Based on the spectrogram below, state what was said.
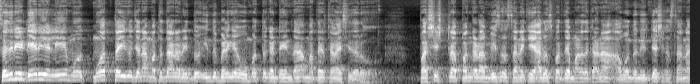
ಸದರಿ ಡೇರಿಯಲ್ಲಿ ಮೂವತ್ತೈದು ಜನ ಮತದಾರರಿದ್ದು ಇಂದು ಬೆಳಗ್ಗೆ ಒಂಬತ್ತು ಗಂಟೆಯಿಂದ ಮತ ಚಲಾಯಿಸಿದರು. ಪರಿಶಿಷ್ಟ ಪಂಗಡ ಮೀಸಲು ಸ್ಥಾನಕ್ಕೆ ಯಾರೂ ಸ್ಪರ್ಧೆ ಮಾಡದ ಕಾರಣ ಆ ಒಂದು ನಿರ್ದೇಶಕ ಸ್ಥಾನ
